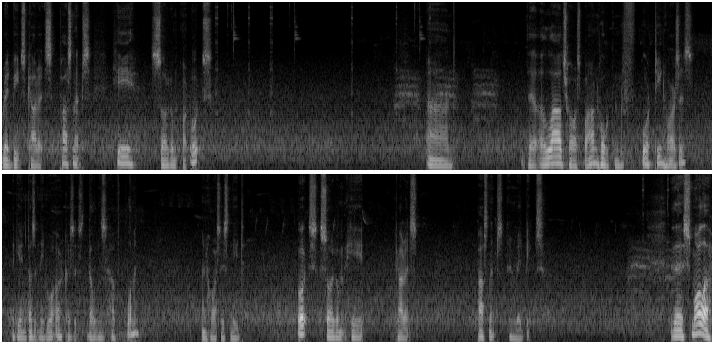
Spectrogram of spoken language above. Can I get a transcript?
red beets, carrots, parsnips, hay, sorghum or oats. And the a large horse barn holding 14 horses. Again, doesn't need water because its buildings have plumbing. And horses need oats, sorghum, hay, carrots, parsnips and red beets. The smaller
